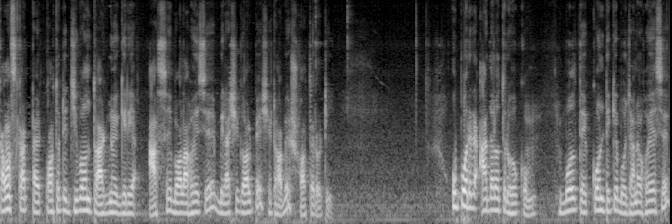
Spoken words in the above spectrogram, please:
কামাসকারটায় কতটি জীবন্ত আগ্নেয়গিরি আছে বলা হয়েছে? বিলাসী গল্পে, সেটা হবে সতেরোটি। উপরের আদালতের হুকুম। বলতে কোনটিকে বোঝানো হয়েছে?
